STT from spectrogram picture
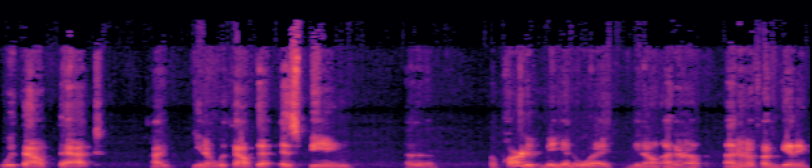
without that, I, you know, without that as being a, a part of me in a way. You know, I don't know. I don't know if I'm getting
